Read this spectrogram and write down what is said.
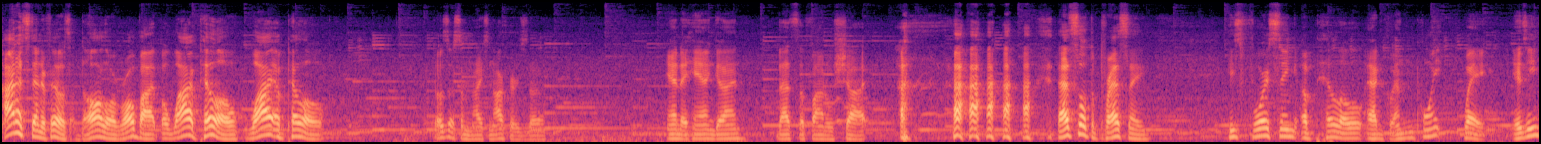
I understand if it was a doll or a robot, but why a pillow? Why a pillow? Those are some nice knockers though. And a handgun. That's the final shot. That's so depressing. He's forcing a pillow at gunpoint? Wait, is he?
